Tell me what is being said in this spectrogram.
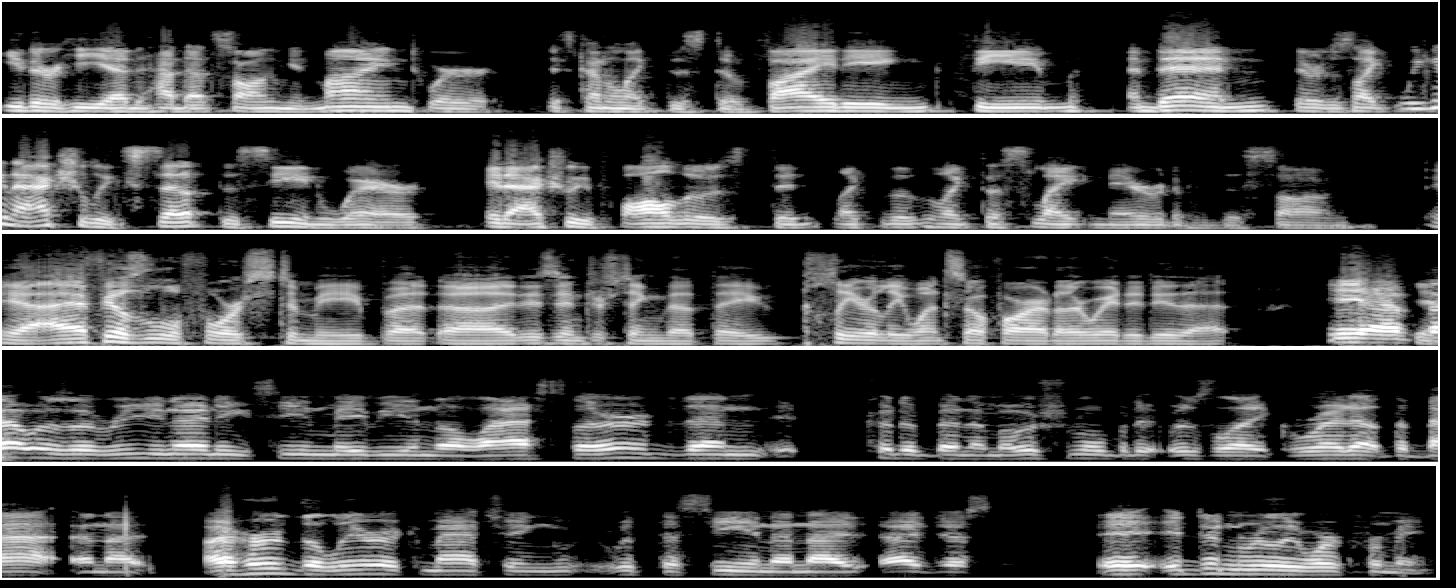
either he had had that song in mind where it's kind of like this dividing theme, and then they were just like, we can actually set up the scene where it actually follows the like the like the slight narrative of this song. Yeah, it feels a little forced to me, but uh, it is interesting that they clearly went so far out of their way to do that. Yeah, if Yeah. that was a reuniting scene maybe in the last third, then it could have been emotional, but it was like right out the bat. And I, I heard the lyric matching with the scene, and I, I just, it, it didn't really work for me.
